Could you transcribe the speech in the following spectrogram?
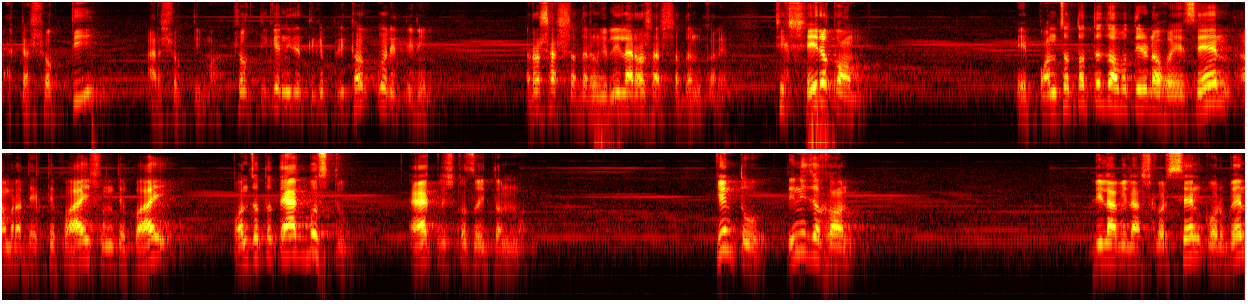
একটা শক্তি আর শক্তিমান। শক্তিকে নিজের থেকে পৃথক করে তিনি রসাস্বাদন, লীলা রসাস্বাদন করেন। ঠিক সেই রকম এই পঞ্চতত্ত্বে যে অবতীর্ণ হয়েছেন, আমরা দেখতে পাই, শুনতে পাই, পঞ্চতত্ত্ব এক বস্তু, এক কৃষ্ণ চৈতন্য। কিন্তু তিনি যখন লীলাবিলাস করছেন, করবেন,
